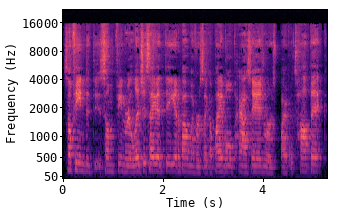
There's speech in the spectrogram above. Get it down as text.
something to do, something religious I've been thinking about, whether it's like a Bible passage or a Bible topic,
